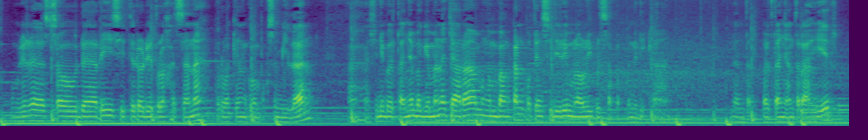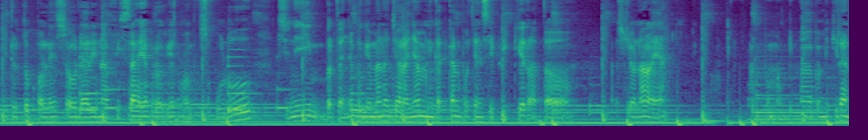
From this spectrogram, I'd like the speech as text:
Kemudian ada saudari Siti Rodiatul Hasanah perwakilan kelompok 9 Nah, sini bertanya bagaimana cara mengembangkan potensi diri melalui filsafat pendidikan. Dan pertanyaan terakhir ditutup oleh saudari Nafisah ya kelompok 10. Di sini bertanya bagaimana caranya meningkatkan potensi pikir atau rasional ya. uh, pemikiran.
